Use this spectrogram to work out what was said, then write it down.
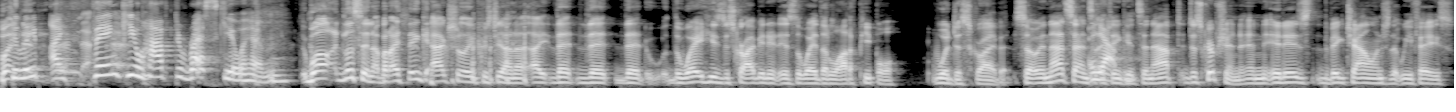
But- Philippe, I think you have to rescue him. Well, listen, but I think actually, Christiana, I, that that that the way he's describing it is the way that a lot of people would describe it. So in that sense, I think it's an apt description, and it is the big challenge that we face.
